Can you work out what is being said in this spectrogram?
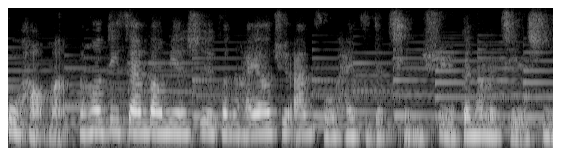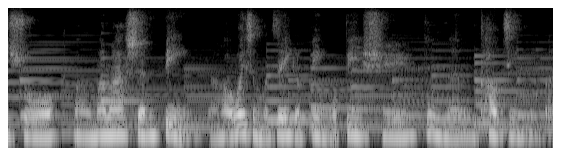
不好嘛。然后第三方方面是可能还要去安抚孩子的情绪，跟他们解释说，嗯，妈妈生病，然后为什么这一个病我必须不能靠近你们，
